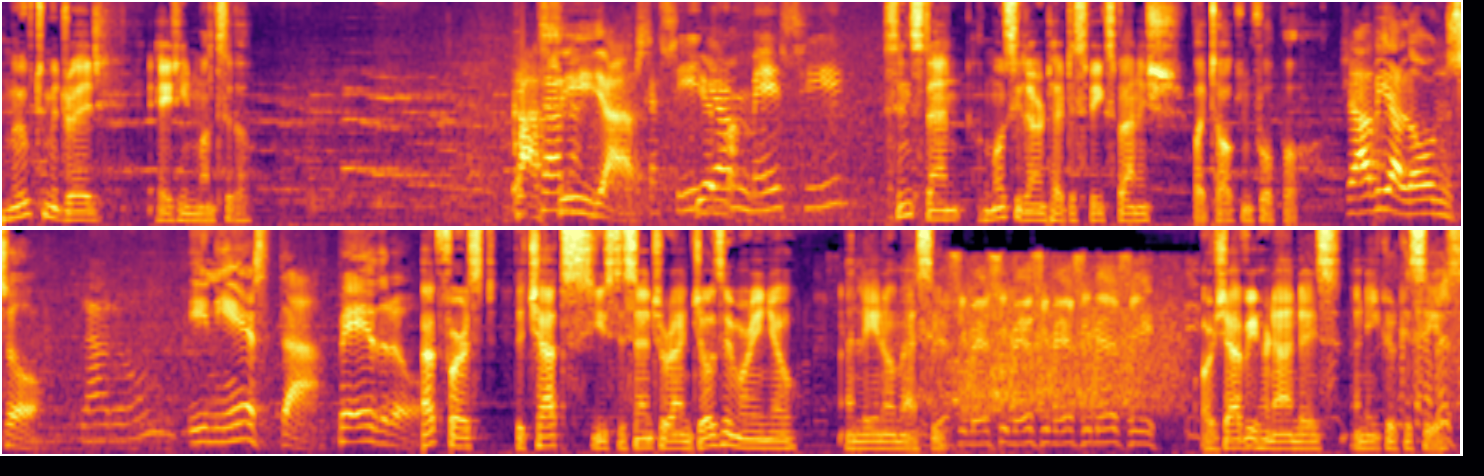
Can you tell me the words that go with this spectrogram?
moved to Madrid 18 months ago. Casillas. Casilla, Messi. Since then, I've mostly learned how to speak Spanish by talking football. Xabi Alonso. Claro. Iniesta. Pedro. At first, the chats used to centre around Jose Mourinho and Lionel Messi, or Xavi Hernandez and Iker Casillas.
